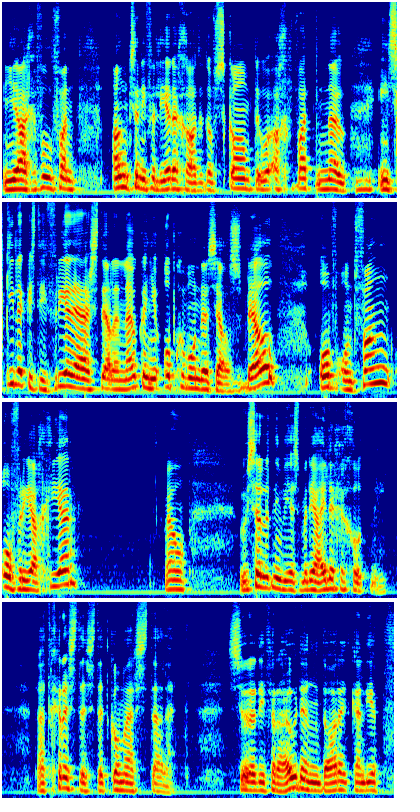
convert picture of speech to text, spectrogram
en jy daai gevoel van angs in die verlede gehad het of skaamte, o ag wat nou? En skielik is die vrede herstel en nou kan jy opgewonde selfs bel of ontvang of reageer. Wel, hoe sal dit nie wees met die heilige God nie? Dat Christus dit kom herstel het sodat die verhouding daaruit kan leef.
